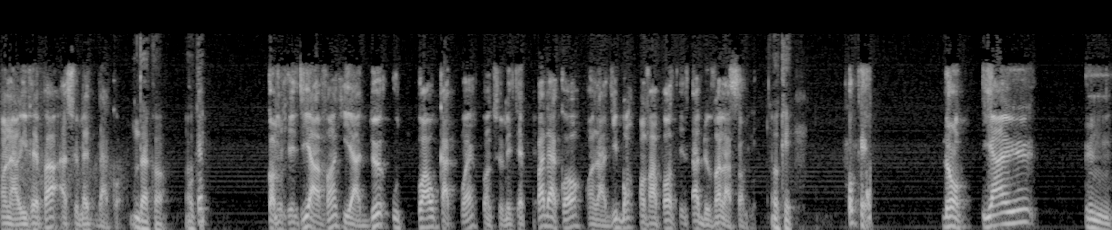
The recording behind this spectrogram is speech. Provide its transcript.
on n'arrivait pas à se mettre d'accord. D'accord. Ok. Comme j'ai dit avant, qu'il y a deux ou trois ou quatre points qu'on ne se mettait pas d'accord, on a dit, bon, on va porter ça devant l'Assemblée. Ok. Ok. Donc, il y a eu une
